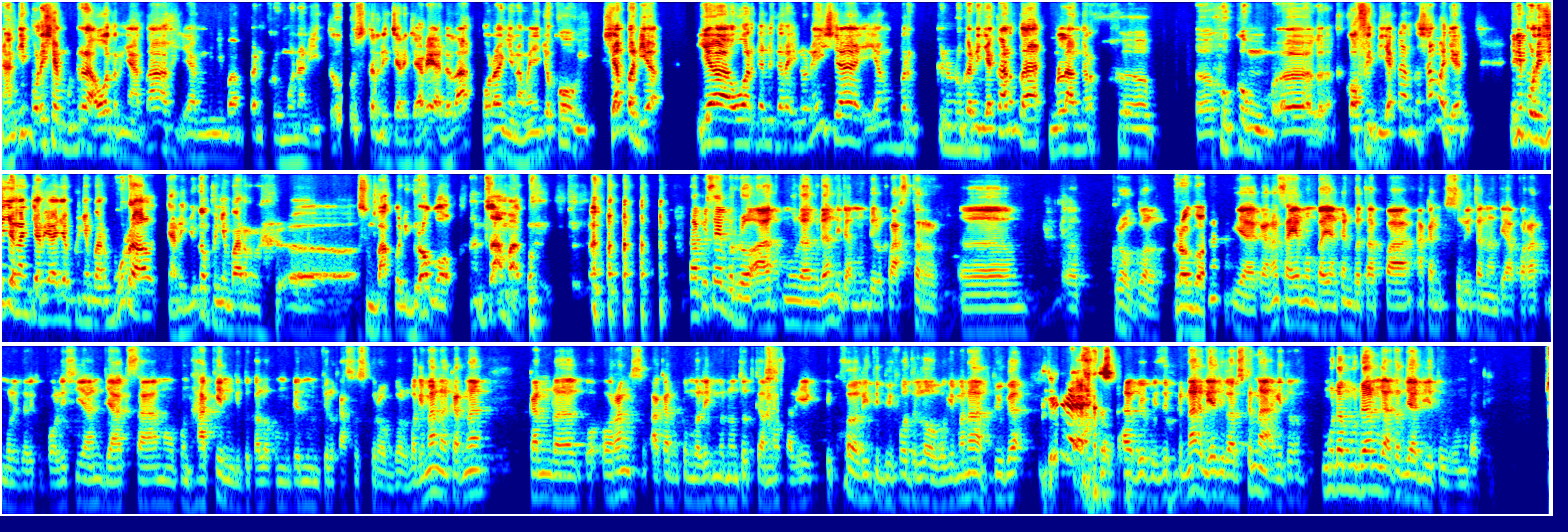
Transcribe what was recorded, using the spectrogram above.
Nanti polisi yang bergerak, oh ternyata yang menyebabkan kerumunan itu setelah dicari-cari adalah orang yang namanya Jokowi. Siapa dia? Ya warga negara Indonesia yang berkedudukan di Jakarta melanggar uh, uh, hukum uh, COVID di Jakarta sama aja. Jadi polisi jangan cari aja penyebar mural, cari juga penyebar uh, sembako di Grogol, kan sama. Tapi saya berdoa mudah-mudahan tidak muncul klaster uh, uh, Grogol. Grogol. Ya, karena saya membayangkan betapa akan kesulitan nanti aparat mulai dari kepolisian, jaksa maupun hakim gitu kalau kemudian muncul kasus Grogol. Bagaimana? Karena kan uh, orang akan kembali menuntut kamu kali equality before the law. Bagaimana juga yes. Kena, dia juga harus kena gitu. Mudah-mudahan nggak terjadi itu, Bung Rocky.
